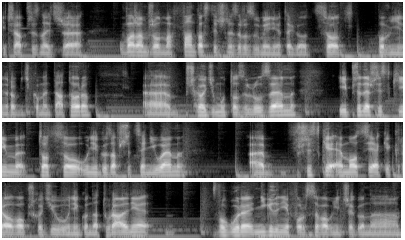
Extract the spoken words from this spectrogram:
i trzeba przyznać, że uważam, że on ma fantastyczne zrozumienie tego, co powinien robić komentator. E, przychodzi mu to z luzem i przede wszystkim to, co u niego zawsze ceniłem, e, wszystkie emocje, jakie kreował, przychodziły u niego naturalnie. W ogóle nigdy nie forsował niczego na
